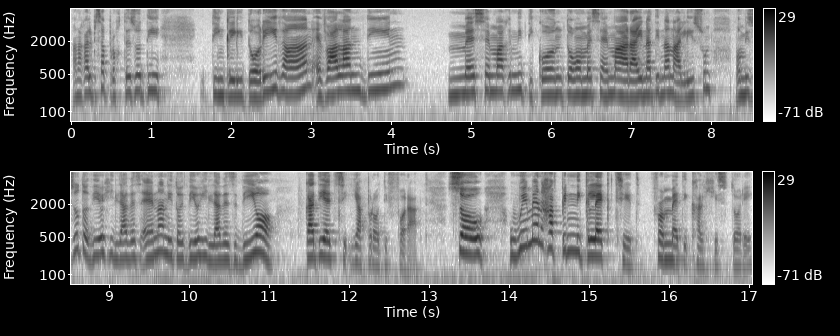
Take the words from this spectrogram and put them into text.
ανακάλυψα προχτές ότι την κλειτορίδα εβάλαν την μέσα σε μαγνητικό το, μέσα σε MRI να την αναλύσουν, νομίζω το 2001 ή το 2002, κάτι έτσι για πρώτη φορά. So, women have been neglected from medical history.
